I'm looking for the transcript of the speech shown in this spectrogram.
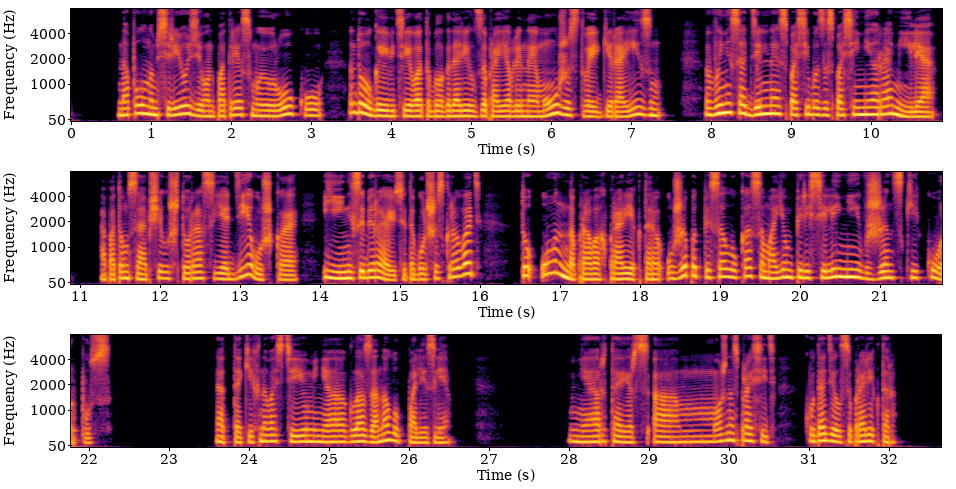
На полном серьезе он потряс мою руку, долго и витиевато благодарил за проявленное мужество и героизм, вынес отдельное спасибо за спасение Рамиля — а потом сообщил, что раз я девушка и не собираюсь это больше скрывать, то он на правах проректора уже подписал указ о моем переселении в женский корпус. От таких новостей у меня глаза на лоб полезли. «Не Артайерс, а можно спросить, куда делся проректор?»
